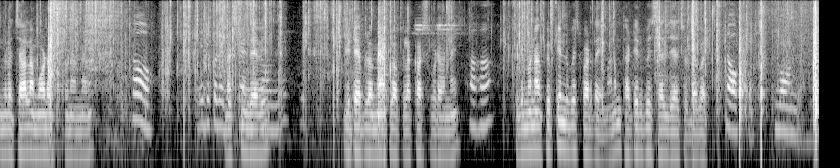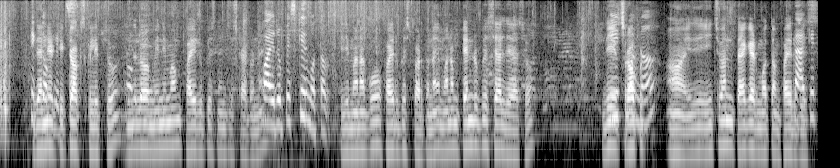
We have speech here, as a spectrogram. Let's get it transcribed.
ఇందులో చాలా మోడల్స్ కూడా ఉన్నాయి. ఓ ఇది కూడా లక్ష్మీదేవి. ఈ టైప్లో మ్యాట్లో ప్లక్కర్స్ కూడా ఉన్నాయి. ఇది మనకు ఫిఫ్టీన్ రూపీస్ పడతాయి. మనం థర్టీ రూపీస్ సేల్ చేయొచ్చు డబల్ ఓకే. బాగుంది. ఇదన్నీ టిక్ టిక్ టాక్స్ క్లిప్స్ ఇందులో మినిమం ఫైవ్ రూపీస్ నుంచి స్టార్ట్ ఉన్నాయి. ఫైవ్ రూపీస్కి మొత్తం. ఇది మనకు ఫైవ్ రూపీస్ పడుతున్నాయి. మనం టెన్ రూపీస్ సేల్ చేయొచ్చు. ఇది ప్రాఫిట్? ఇది ఈచ్ వన్ ప్యాకెట్ మొత్తం ఫైవ్ రూపీస్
